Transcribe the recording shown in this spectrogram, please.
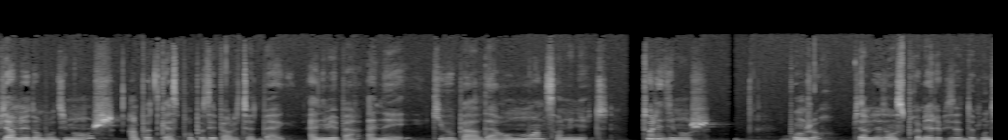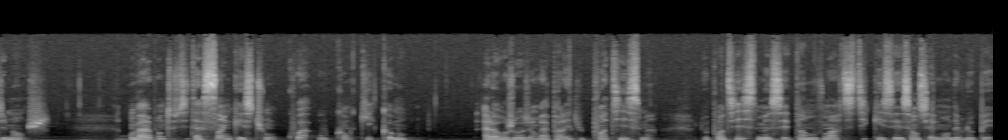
Bienvenue dans Bon Dimanche, un podcast proposé par le Tote Bag, animé par Anne, qui vous parle d'art en moins de 5 minutes, tous les dimanches. Bonjour, bienvenue dans ce premier épisode de Bon Dimanche. On va répondre tout de suite à 5 questions, quoi, où, quand, qui, comment. Alors aujourd'hui, on va parler du pointillisme. Le pointillisme, c'est un mouvement artistique qui s'est essentiellement développé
